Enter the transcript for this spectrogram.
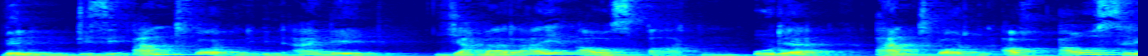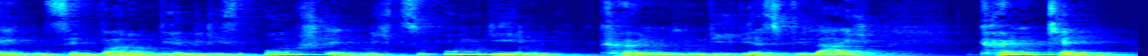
wenn diese Antworten in eine Jammerei ausarten oder Antworten auch Ausreden sind, warum wir mit diesen Umständen nicht so umgehen könnten, wie wir es vielleicht könnten,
